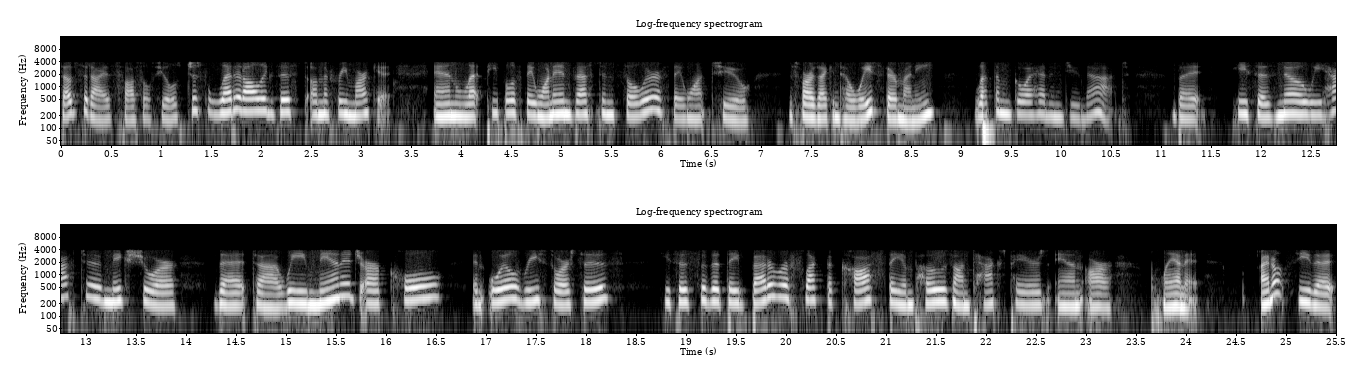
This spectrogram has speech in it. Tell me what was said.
subsidize fossil fuels, just let it all exist on the free market and let people, if they want to invest in solar, if they want to, as far as I can tell, waste their money, let them go ahead and do that. But he says, no, we have to make sure that uh, we manage our coal and oil resources, he says, so that they better reflect the costs they impose on taxpayers and our planet. I don't see that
